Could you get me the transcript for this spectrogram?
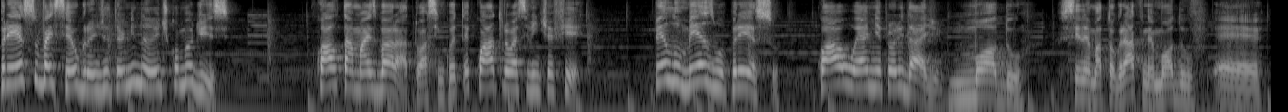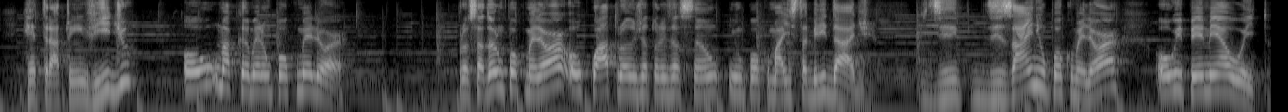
Preço vai ser o grande determinante, como eu disse. Qual tá mais barato, o A54 ou o S20 FE? Pelo mesmo preço, qual é a minha prioridade? Modo cinematográfico, né? Modo é, retrato em vídeo ou uma câmera um pouco melhor? Processador um pouco melhor ou 4 anos de atualização e um pouco mais de estabilidade? Design um pouco melhor ou IP68?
